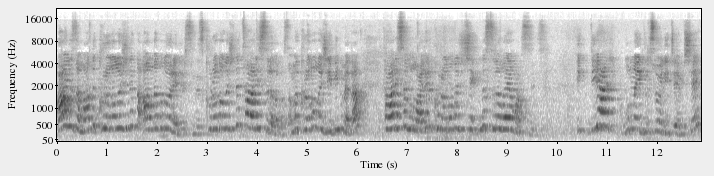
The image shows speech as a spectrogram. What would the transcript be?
aynı zamanda kronolojinin de anlamını öğrenirsiniz. Kronoloji de tarih sıralaması ama kronolojiyi bilmeden tarihsel olayları kronoloji şeklinde sıralayamazsınız. Diğer bununla ilgili söyleyeceğim şey,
